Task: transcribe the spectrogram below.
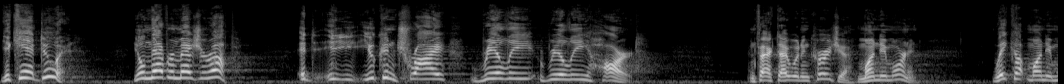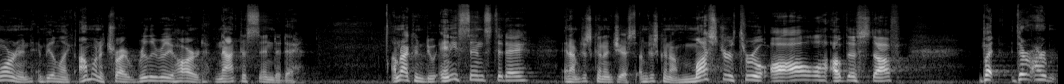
You can't do it. You'll never measure up. It, it, you can try really, really hard. In fact, I would encourage you Monday morning, wake up Monday morning and be like, I'm going to try really, really hard not to sin today. I'm not going to do any sins today, and I'm just going to just, I'm just going to muster through all of this stuff. But there are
